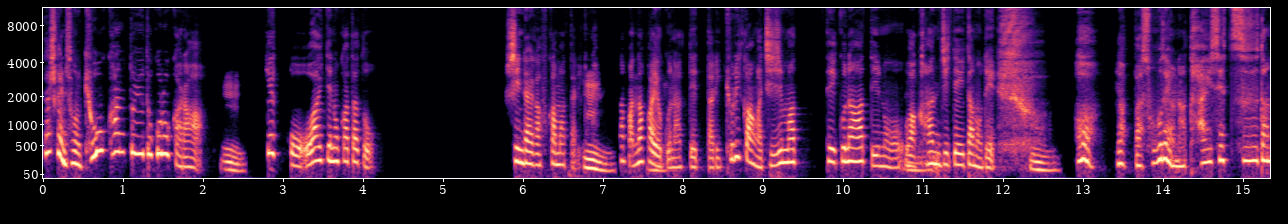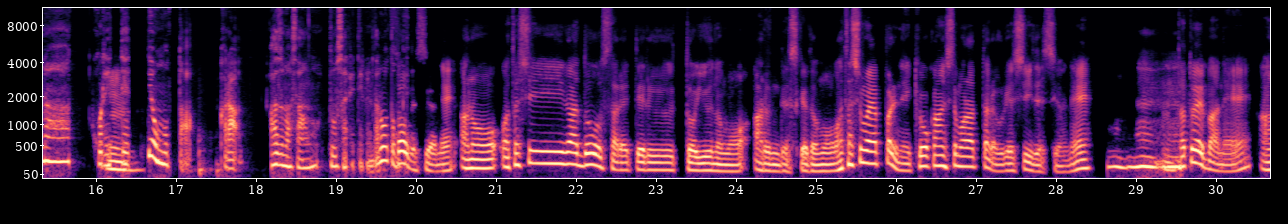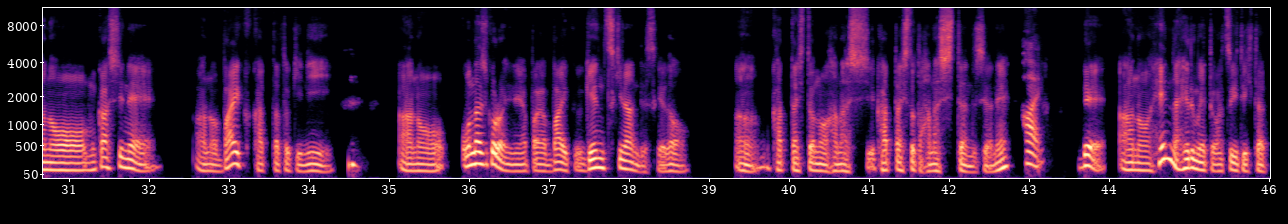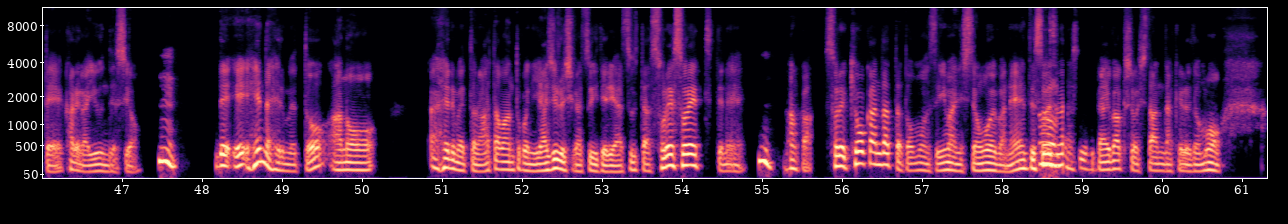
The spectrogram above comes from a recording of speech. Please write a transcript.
確かにその共感というところから、うん。結構お相手の方と信頼が深まったりとか、うんなんか仲良くなっていったり、距離感が縮まっていくなっていうのは感じていたので、うんああ、やっぱそうだよな、大切だな、これって、うんって思ったから、東さんどうされてるんだろうと思って。そうですよね。あの、私がどうされてるというのもあるんですけども、私もやっぱりね、共感してもらったら嬉しいですよね。うんうんうん例えばね、あの、昔ね、あの、バイク買った時に、あの、同じ頃にね、やっぱりバイク原付きなんですけど、うん、買った人の話、買った人と話してたんですよね。はい。で、あの、変なヘルメットがついてきたって彼が言うんですよ。うん。で、え、変なヘルメット？あの、ヘルメットの頭のところに矢印がついてるやつ？ったら、それそれって言ってね、うんなんか、それ共感だったと思うんですよ。今にして思えばね。で、それでなんかすごく大爆笑したんだけれども、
